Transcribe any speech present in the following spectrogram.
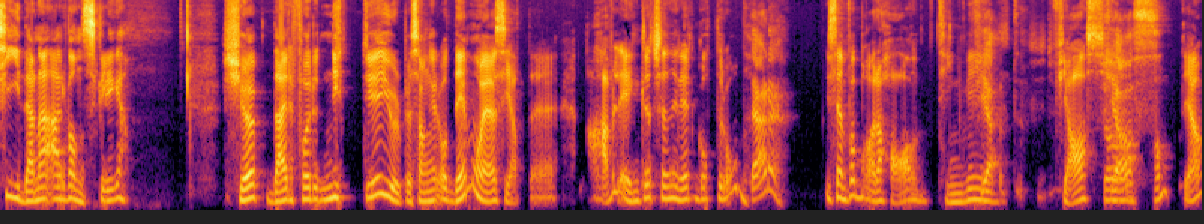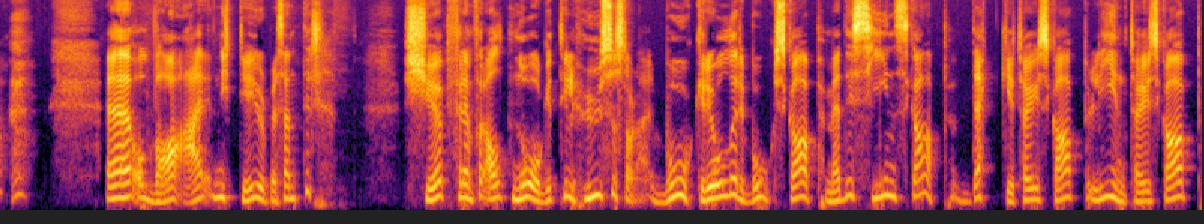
tiderne er vanskelige. Kjøp derfor nyttige julepresanger, og det må jeg si at det er vel egentlig et generelt godt råd. Det er det. Istedenfor bare å ha ting vi Fjas og Fjas. sånt. Ja. Eh, og hva er nyttige julepresenter? Kjøp fremfor alt noe til huset, står det her. Bokreoler, bokskap, medisinskap, dekketøyskap, lintøyskap,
